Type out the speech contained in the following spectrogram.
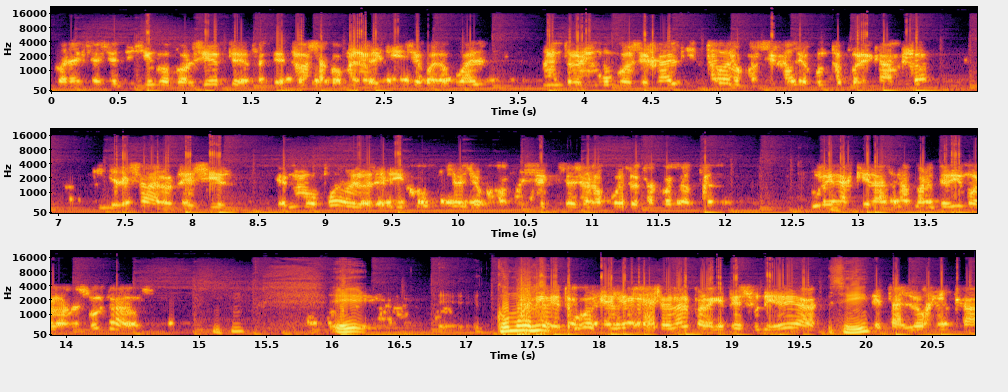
con el 65% y de todos a comer el 15%, con lo cual no entró ningún concejal y todos los concejales juntos por el cambio ingresaron. Es decir, el nuevo pueblo le dijo, muchachos, como puede ser que se hayan opuesto estas cosas tan buenas que en alguna parte vimos los resultados. Eh, ¿Cómo A es mí me tocó el nivel nacional para que te des una idea Sí. esta lógica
